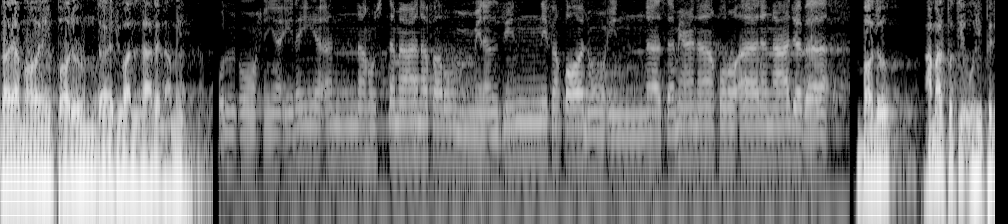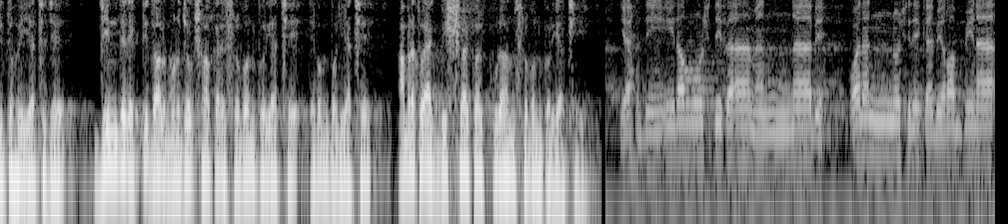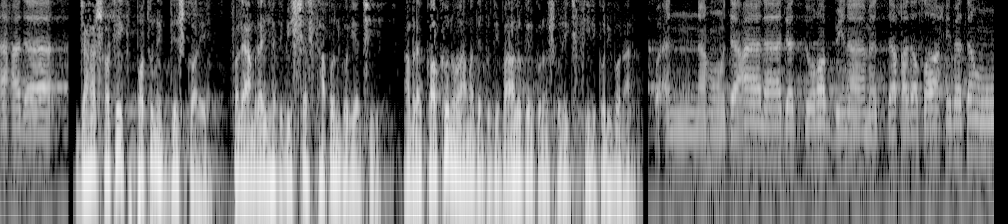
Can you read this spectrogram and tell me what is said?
দয়াময় পরম দয়ালু আল্লাহর নামে قل أوحي إلي أنه استمع نفر من الجن فقالوا إنا سمعنا قرآنا عجبا বলো আমার প্রতি ওহি প্রেরিত হইয়াছে যে জিনদের একটি দল মনোযোগ সহকারে শ্রবণ করিয়াছে এবং বলিয়াছে আমরা তো এক বিস্ময়কর কুরআন শ্রবণ করিয়াছি يهدي إلى الرشد فآمنا به ولن نشرك بربنا أحدا যাহা সঠিক পথ নির্দেশ করে ফলে আমরা ইহাতে বিশ্বাস স্থাপন করিয়াছি আমরা কখনো আমাদের প্রতিপালকের কোন শরিক স্থির করিব না وأنه تعالى جد ربنا ما اتخذ صاحبة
